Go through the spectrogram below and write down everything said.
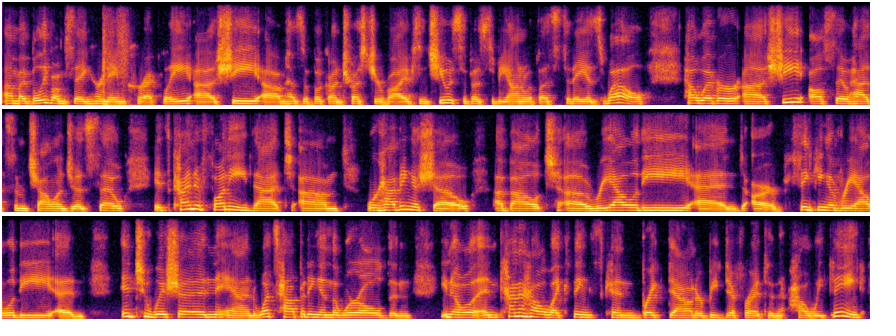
um, I believe I'm saying her name correctly. Uh, she um, has a book on Trust Your Vibes, and she was supposed to be on with us today as well. However, uh, she also had some challenges. So it's kind of funny that um, we're having a show about uh, reality and our thinking of reality and intuition and what's happening in the world, and you know, and kind of how like things can break down or be different and how we think,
